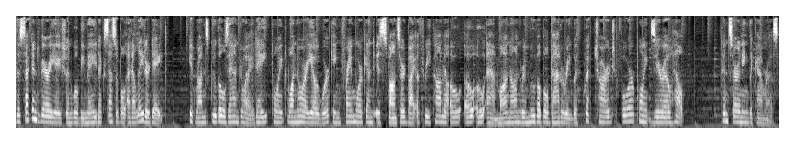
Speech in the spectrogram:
The second variation will be made accessible at a later date. It runs Google's Android 8.1 Oreo working framework and is sponsored by a 3,000 mAh non-removable battery with quick charge 4.0 help. Concerning the cameras,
